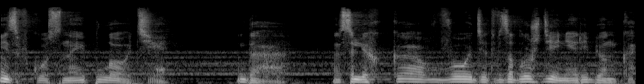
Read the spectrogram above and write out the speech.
из вкусной плоти. Да, слегка вводит в заблуждение ребенка,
